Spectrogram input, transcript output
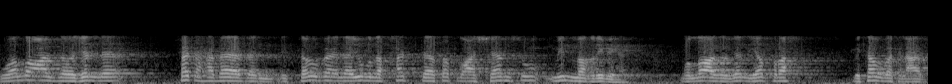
والله عز وجل فتح بابا للتوبة لا يغلق حتى تطلع الشمس من مغربها. والله عز وجل يفرح بتوبة العبد.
